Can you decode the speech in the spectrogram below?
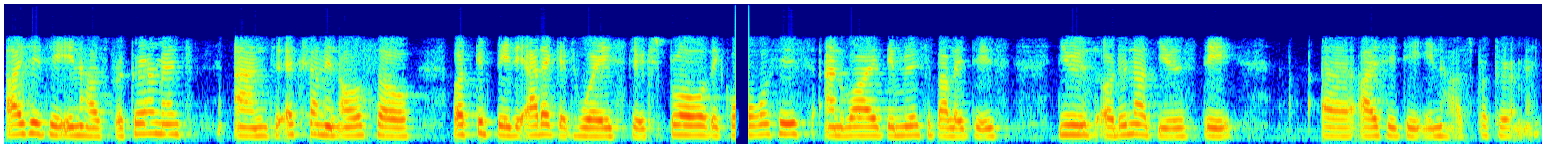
ICT in-house procurement, and to examine also what could be the adequate ways to explore the causes and why the municipalities use or do not use the uh, ICT in-house procurement.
